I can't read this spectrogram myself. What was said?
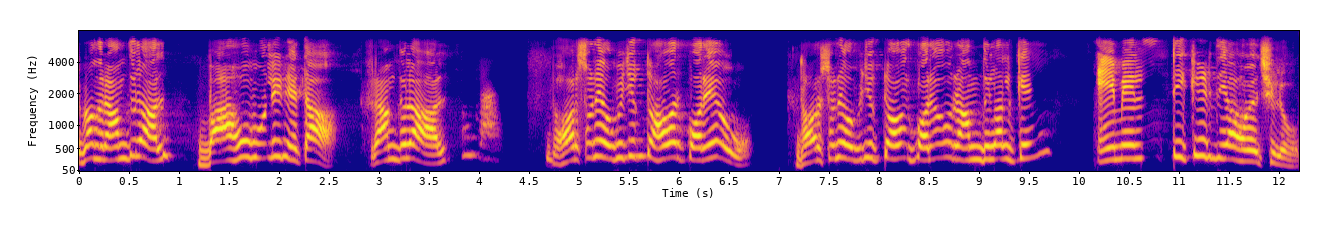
এবং রামদুলাল বাহুবলী নেতা। রামদুলাল ধর্ষণে অভিযুক্ত হওয়ার পরেও, ধর্ষণে অভিযুক্ত হওয়ার পরেও রামদুলালকে এমএল টিকিট দেওয়া হয়েছিল।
